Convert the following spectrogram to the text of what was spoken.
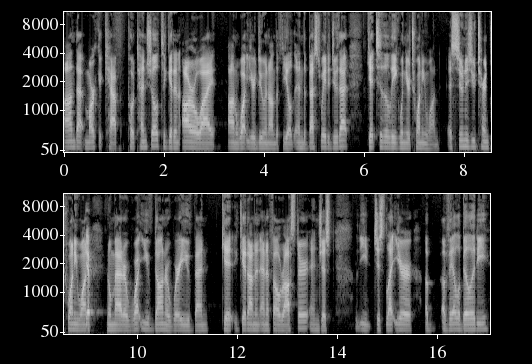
on that market cap potential to get an ROI on what you're doing on the field. And the best way to do that get to the league when you're 21. As soon as you turn 21, yep. no matter what you've done or where you've been, get get on an NFL roster and just you just let your uh, availability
